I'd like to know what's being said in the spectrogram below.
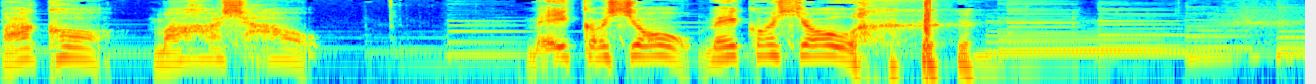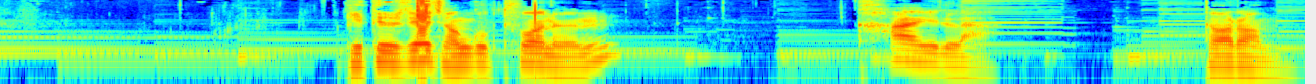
바커 마하 샤우 메이커 쇼 메이커 쇼 비틀즈의 전국 투어는 카일라, 더럼,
